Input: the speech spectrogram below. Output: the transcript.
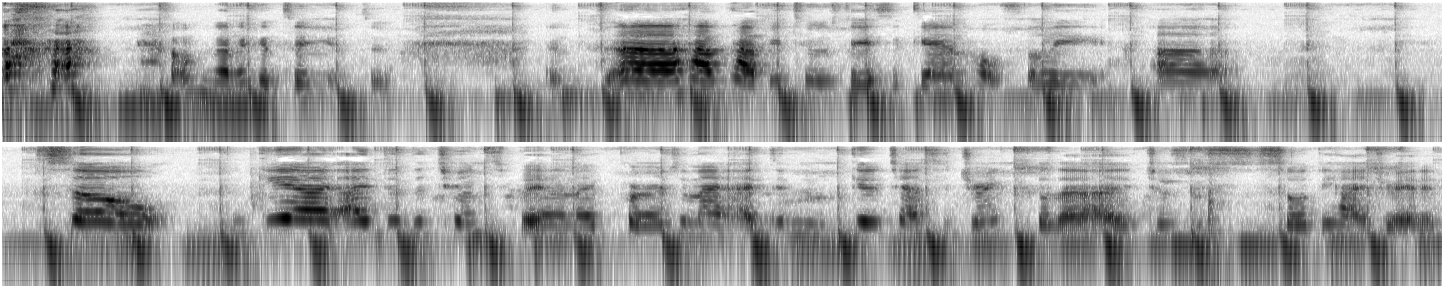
I'm gonna continue to uh, have happy Tuesdays again. Hopefully, uh, so yeah, I, I did the chew and spit and I purged and I, I didn't get a chance to drink because I, I just was so dehydrated.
